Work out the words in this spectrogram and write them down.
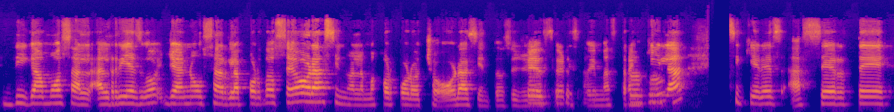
digamos, al, riesgo, ya no usarla por 12 horas, sino a lo mejor por 8 horas y entonces yo ya estoy más tranquila. Si quieres hacerte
